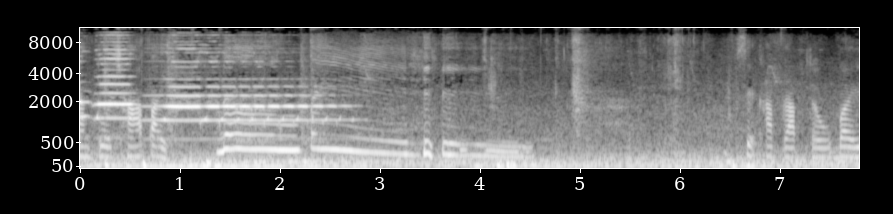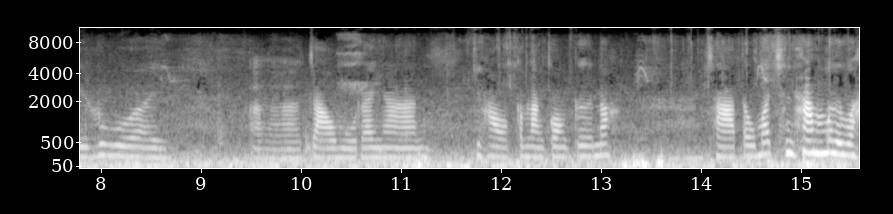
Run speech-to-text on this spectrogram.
ายงานตัวช้าไปหนึ่งปีเสียค่าปรับเจ้าใบรวยเจ้าหมูรายงานที่เฮากำลังกองเกินเนาะชาเตามาชนะมือว่า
